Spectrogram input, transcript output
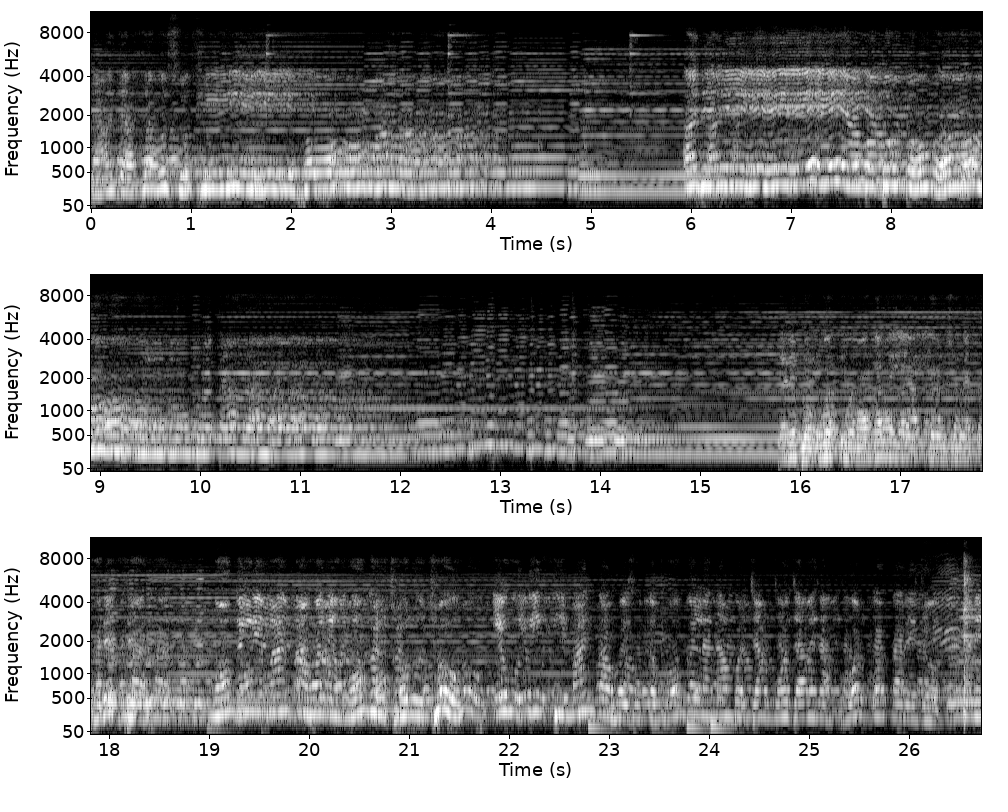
તાજા સુખી હો અરે આ બધું મોગલનો પ્રતાપ ત્યારે ભગવતી મોગલને યાદ કરે છે અને ખરેખર મોગલને માનતા હોય ને મોગલ છોરું છું એવું દિલથી માનતા હોય છે, તો મોગલના નામ પર જ્યાં મોજ આવે ને ગોર કરતા રહેજો. અને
